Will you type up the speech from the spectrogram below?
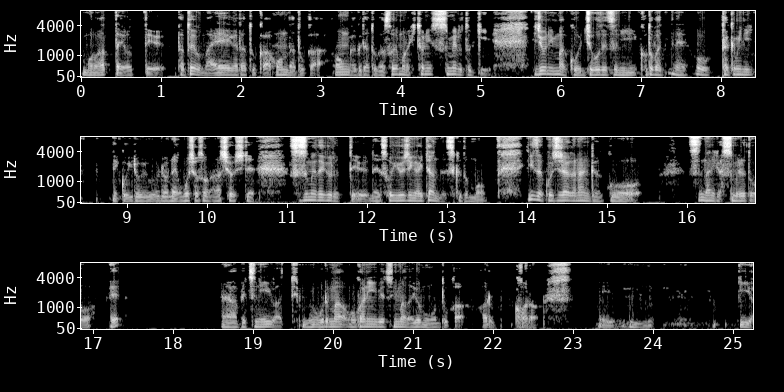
ものあったよっていう、例えばまあ映画だとか本だとか音楽だとかそういうものを人に勧めるとき、非常にまあこう饒舌に言葉ね、を巧みにね、こういろいろね、面白そうな話をして進めてくるっていうね、そういう友人がいたんですけども、いざこちらがなんかこう、何か進めると、えあ別にいいわ。って、俺ま、他に別にまだ読むもんとかあるから、うん、いいや、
